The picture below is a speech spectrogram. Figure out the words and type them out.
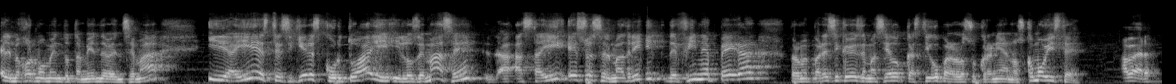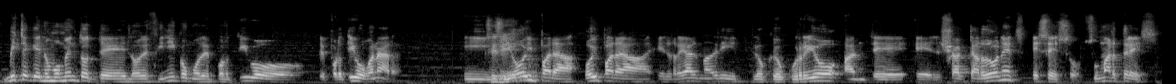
El mejor momento también de Benzema. Y de ahí, este, si quieres, Courtois y, y, los demás, ¿eh? Hasta ahí, eso es el Madrid, define, pega, pero me parece que hoy es demasiado castigo para los ucranianos. ¿Cómo viste? A ver, viste que en un momento te lo definí como deportivo Deportivo ganar. Y, hoy, para, hoy para el Real Madrid lo que ocurrió ante el Shakhtar Donetsk es eso, sumar tres.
